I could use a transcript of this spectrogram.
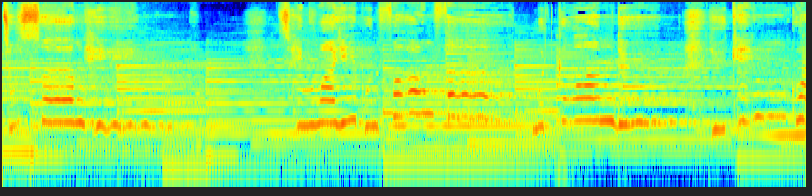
早相欠。情话已半，仿佛没间断，如经过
